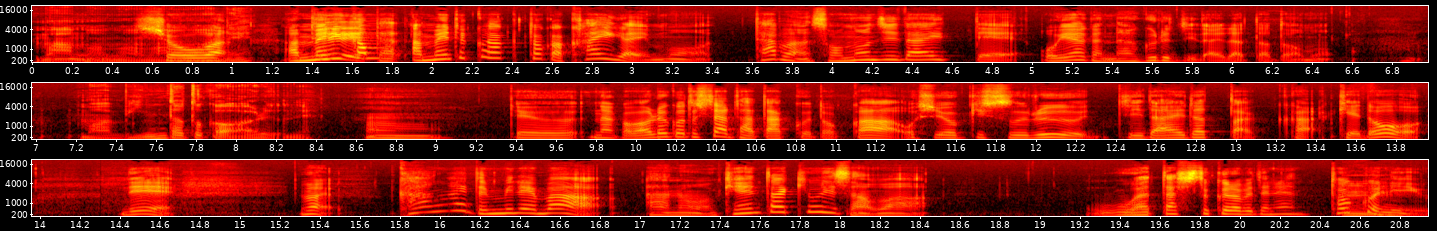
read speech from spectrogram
まあまあまあまあ昭和。アメリカアメリカとか海外も多分その時代って親が殴る時代だったと思う。まあビンタとかはあるよね。うん、っていうなんか悪いことしたら叩くとかお仕置きする時代だったかけどで、まあ、考えてみればあのケンタッキーおじさんは私と比べてね特に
